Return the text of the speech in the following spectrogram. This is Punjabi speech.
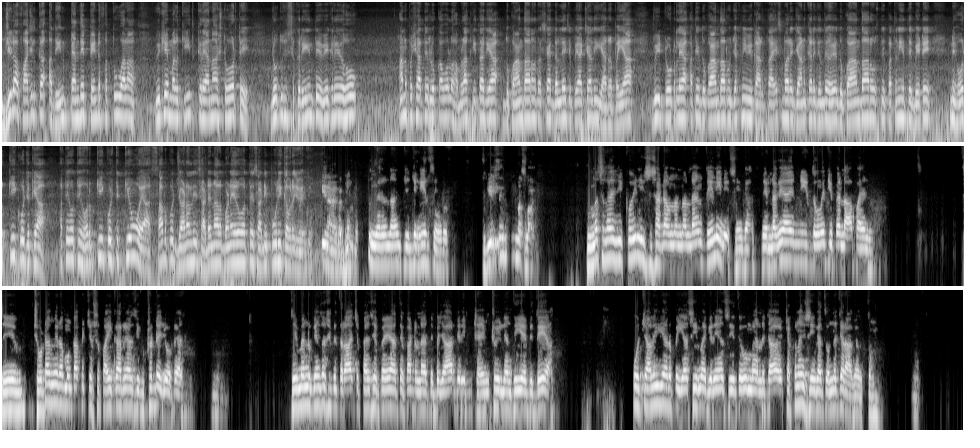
ਜ਼ਿਲ੍ਹਾ ਫਾਜ਼ਿਲਕਾ ਅਧੀਨ ਪੈਂਦੇ ਪਿੰਡ ਫੱਤੂਵਾਲਾ ਵਿਖੇ ਮਲਕੀਤ ਕਰਿਆਨਾ ਸਟੋਰ ਤੇ ਜੋ ਤੁਸੀਂ ਸਕਰੀਨ ਤੇ ਵੇਖ ਰਹੇ ਹੋ ਅਣਪਛਾਤੇ ਲੋਕਾਂ ਵੱਲੋਂ ਹਮਲਾ ਕੀਤਾ ਗਿਆ। ਦੁਕਾਨਦਾਰ ਨੇ ਦੱਸਿਆ ਗੱਲੇ 'ਚ ਪਿਆ 40000 ਰੁਪਇਆ ਵੀ ਟੁੱਟ ਲਿਆ ਅਤੇ ਦੁਕਾਨਦਾਰ ਨੂੰ ਜ਼ਖਮੀ ਵੀ ਕਰ ਦਿੱਤਾ। ਇਸ ਬਾਰੇ ਜਾਣਕਾਰੀ ਦਿੰਦੇ ਹੋਏ ਦੁਕਾਨਦਾਰ ਉਸ ਦੀ ਪਤਨੀ ਅਤੇ ਬੇਟੇ ਨੇ ਹੋਰ ਕੀ ਕੁਝ ਕਿਹਾ ਅਤੇ ਉੱਥੇ ਹੋਰ ਕੀ ਕੁਝ ਤੇ ਕਿਉਂ ਹੋਇਆ? ਸਭ ਕੁਝ ਜਾਣਨ ਲਈ ਸਾਡੇ ਨਾਲ ਬਣੇ ਰਹੋ ਅਤੇ ਸਾਡੀ ਪੂਰੀ ਕਵਰੇਜ ਵੇਖੋ। ਕੀ ਨਾਮ ਹੈ ਤੁਹਾਡਾ? ਮੇਰਾ ਨਾਮ ਜੰਗੀਰ ਸਿੰਘ ਜਗੀਰ ਸਿੰਘ ਕੀ ਮਸਲਾ ਹੈ? ਮਸਲਾ ਜੀ ਕੋਈ ਨਹੀਂ ਸੀ, ਸਾਡਾ ਉਹਨਾਂ ਨਾਲ ਲੈਣ ਦੇਣ ਹੀ ਨਹੀਂ ਸੀਗਾ। ਤੇ ਲੱਗਿਆ ਇੰਨੀ, ਦੋਵੇਂ ਜੀ ਪਹਿਲਾਂ ਆਪ ਆਏ ਨੇ। ਤੇ ਛੋਟਾ ਮੇਰਾ ਮੁੰਡਾ ਪਿੱਛੇ ਸਫ਼ਾਈ ਕਰ ਰਿਹਾ ਸੀ, ਠੱਡੇ ਜੋੜ ਰਿਹਾ ਸੀ। ਤੇ ਮੈਨੂੰ ਕਹਿੰਦਾ ਸੀ ਵੀ ਦਰਾਜ 'ਚ ਪੈਸੇ ਪਏ ਆ ਤੇ ਕੱਢ ਲੈ ਤੇ ਬਾਜ਼ਾਰ ਜਿਹੜੀ ਮਠਿਆਈ ਮਠੂਈ ਲੈਂਦੀ ਹੈ ਵੀ ਦੇ ਆ। ਉਹ 40000 ਰੁਪਈਆ ਸੀ, ਮੈਂ ਗਿਣਿਆ ਸੀ ਤੇ ਉਹ ਮੈਂ ਲਿਜਾ ਚੱਕਣਾ ਹੀ ਸੀਗਾ ਤੇ ਉਹ ਨਜ਼ਰ ਆ ਗਿਆ ਉੱਤੋਂ।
